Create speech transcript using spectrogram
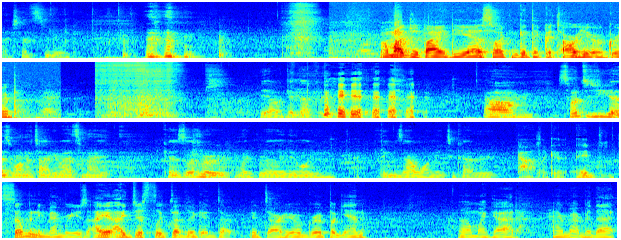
much. That's too big. I might just buy a DS so I can get the Guitar Hero grip. Yeah, I'll get that for you. um, so what did you guys want to talk about tonight? Because those were like really the only things I wanted to cover. God, like a, it, so many memories. I, I just looked up the Guitar, Guitar Hero grip again. Oh my god, I remember that.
